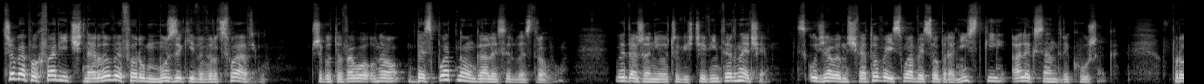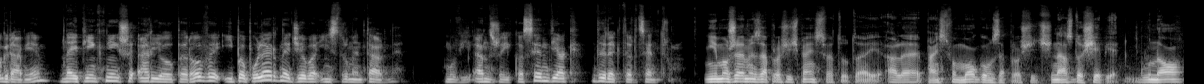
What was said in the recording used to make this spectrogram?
Trzeba pochwalić Narodowe Forum Muzyki we Wrocławiu. Przygotowało ono bezpłatną galę sylwestrową. Wydarzenie oczywiście w internecie, z udziałem światowej sławy sobranistki Aleksandry Kurzak. W programie najpiękniejsze arie operowe i popularne dzieła instrumentalne, mówi Andrzej Kosendiak, dyrektor centrum. Nie możemy zaprosić Państwa tutaj, ale Państwo mogą zaprosić nas do siebie. Guno,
